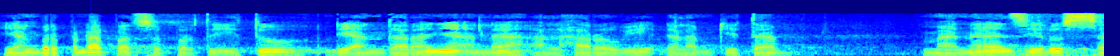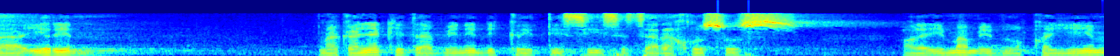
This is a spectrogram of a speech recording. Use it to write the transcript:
Yang berpendapat seperti itu di antaranya adalah Al-Harawi dalam kitab Manazilus Sairin. Makanya kitab ini dikritisi secara khusus oleh Imam Ibn Qayyim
